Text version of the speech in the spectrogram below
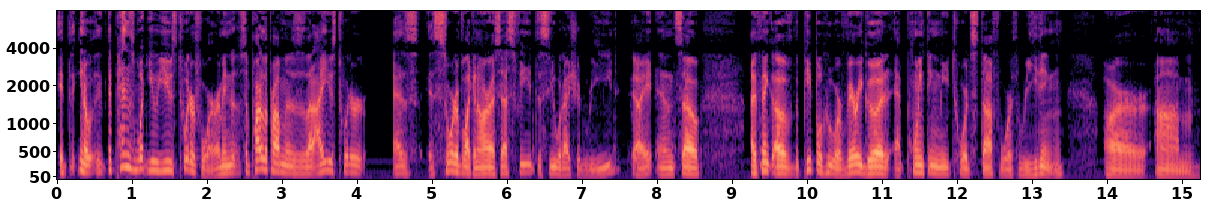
it you know it depends what you use Twitter for. I mean, so part of the problem is that I use Twitter as as sort of like an RSS feed to see what I should read, Yeah. right? And so I think of the people who are very good at pointing me towards stuff worth reading are um,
